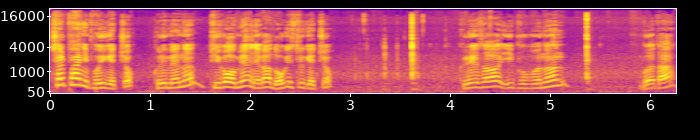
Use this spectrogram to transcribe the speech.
철판이 보이겠죠? 그러면은 비가 오면 얘가 녹이 슬겠죠? 그래서 이 부분은 뭐다?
